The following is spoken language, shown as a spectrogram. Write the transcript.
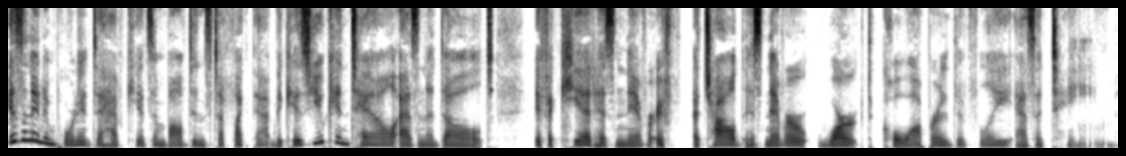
Isn't it important to have kids involved in stuff like that? Because you can tell as an adult if a kid has never, if a child has never worked cooperatively as a team.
